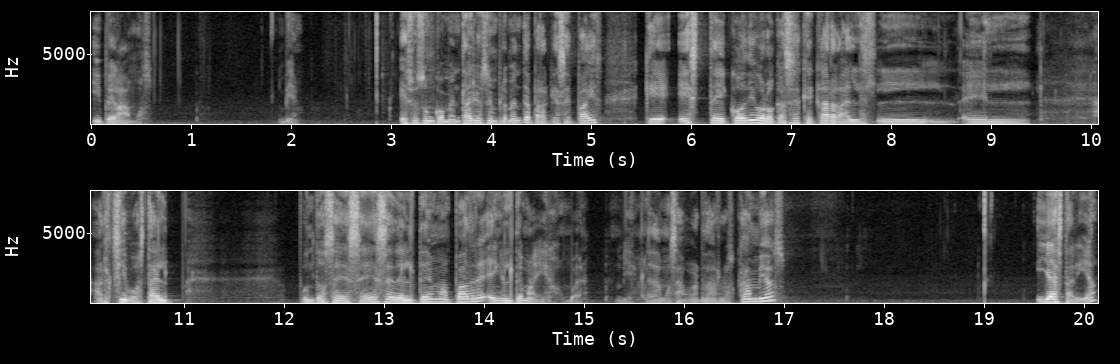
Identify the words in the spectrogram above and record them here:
y pegamos. Bien. Eso es un comentario simplemente para que sepáis que este código lo que hace es que carga el, el, archivo, está el .css del tema padre en el tema hijo. Bueno, bien, le damos a guardar los cambios. Y ya estaría.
